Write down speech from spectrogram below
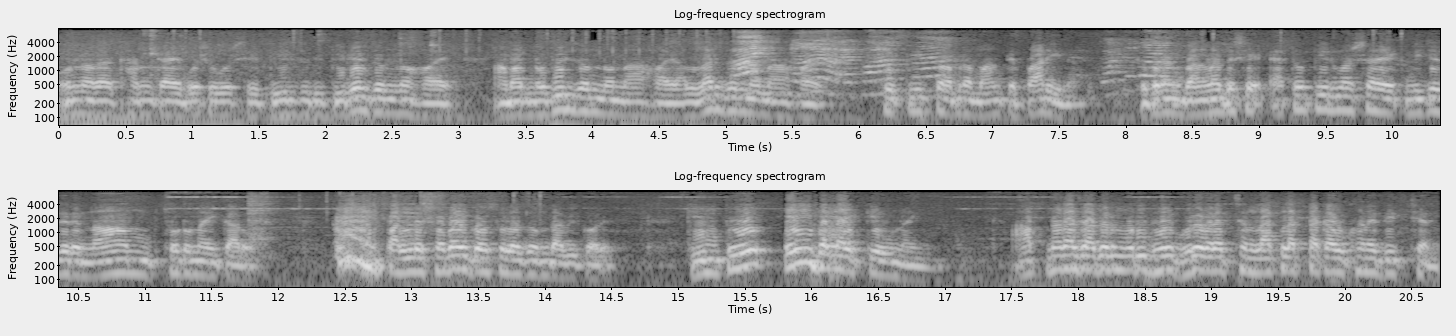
অন্যরা খানকায় বসে বসে পীর যদি পীরের জন্য হয়, আমার নবীর জন্য না হয়, আল্লাহর জন্য না হয়, সে পীর তো আমরা মানতে পারি না। সুতরাং বাংলাদেশে এত পীর মাসায়েক নিজেদের নাম ছোট নাই কারও। পারলে সবাই গসল আজম দাবি করে। কিন্তু এই বেলায় কেউ নাই। আপনারা যাদের মুড়ি ধরে ঘুরে বেড়াচ্ছেন, লাখ লাখ টাকা ওখানে দিচ্ছেন,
